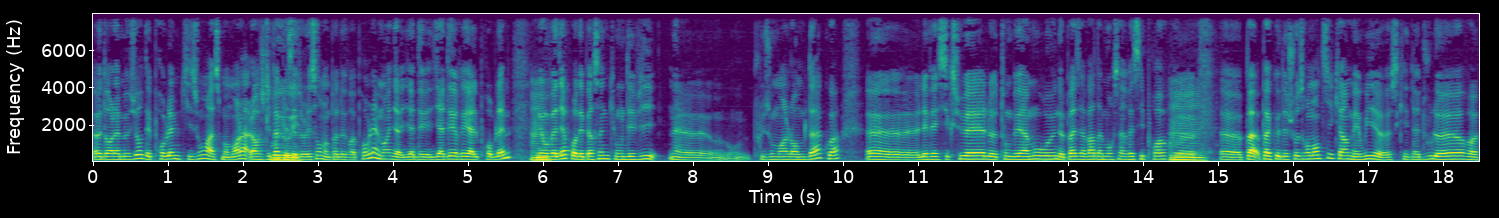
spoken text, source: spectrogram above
euh, dans la mesure des problèmes qu'ils ont à ce moment-là. Alors, je dis pas Oui, que les adolescents n'ont pas de vrais problèmes, hein. il y, a, y, a y a des réels problèmes, mais Mm. on va dire pour des personnes qui ont des vies euh, plus ou moins lambda, quoi, l'éveil sexuel, tomber amoureux, ne pas avoir d'amour réciproque, euh, Mm. euh, pas, pas que des choses romantiques, hein, mais oui, ce qui est de la douleur,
